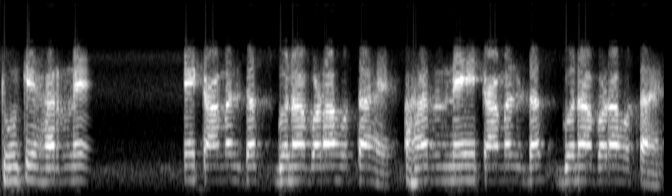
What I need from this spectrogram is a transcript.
کیونکہ ہر نیک عمل دس گنا بڑا ہوتا ہے۔ ہر نیک عمل دس گنا بڑا ہوتا ہے۔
